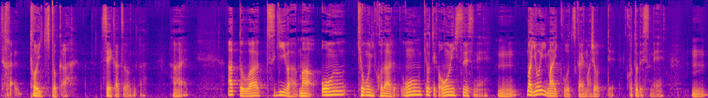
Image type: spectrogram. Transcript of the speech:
吐息とか生活音が。はい。あとは次は、まあ、音響にこだわる。音響っていうか音質ですね。うん。まあ、良いマイクを使いましょうってことですね。うん。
